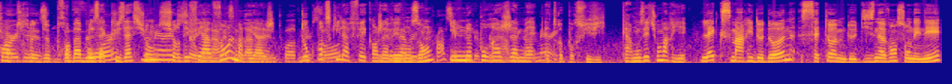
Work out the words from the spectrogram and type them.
contre de probables accusations sur des faits avant le mariage. Donc pour ce qu'il a fait quand j'avais 11 ans, il ne pourra jamais être poursuivi car nous étions mariés. L'ex-mari de Don, cet homme de 19 ans, son aîné,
